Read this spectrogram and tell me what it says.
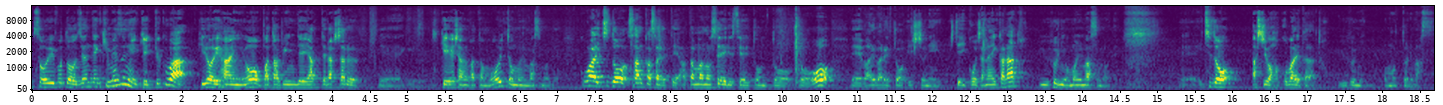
ーそういうことを全然決めずに結局は広い範囲をバタビンでやってらっしゃる、えー経営者の方も多いと思いますのでここは一度参加されて頭の整理整頓等々を、えー我々と一緒にしていこうじゃないかなというふうに思いますので、えー一度足を運ばれたらというふうに思っております。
